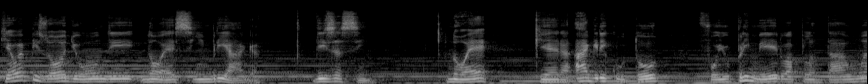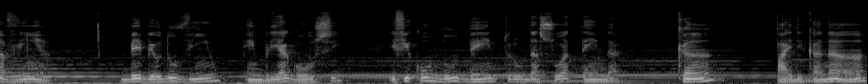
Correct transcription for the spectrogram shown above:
que é o episódio onde Noé se embriaga. Diz assim: Noé, que era agricultor, foi o primeiro a plantar uma vinha. Bebeu do vinho, embriagou-se e ficou nu dentro da sua tenda. Cã, pai de Canaã,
